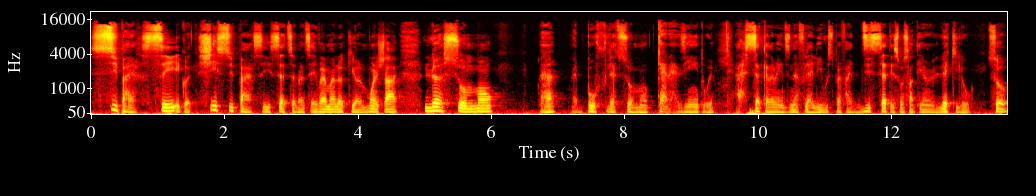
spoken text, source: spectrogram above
Super C. Écoute, chez Super C cette semaine, c'est vraiment là qu'il y a le moins cher. Le saumon, hein? Le beau filet de saumon canadien, toi, à 7,99 la livre, tu peux faire 17,61 le kilo. Ça,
